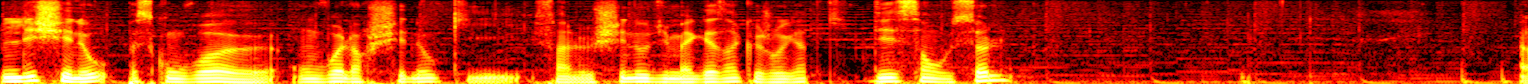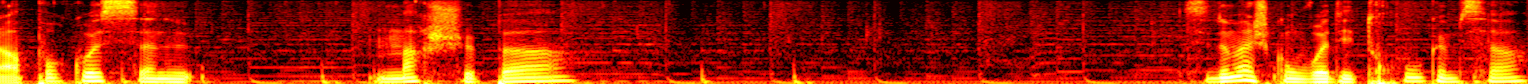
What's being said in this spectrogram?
les chéneaux. Parce qu'on voit, voit leur chéneau qui... Enfin, le chéneau du magasin que je regarde qui descend au sol. Alors, pourquoi ça ne marche pas? C'est dommage qu'on voit des trous comme ça.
